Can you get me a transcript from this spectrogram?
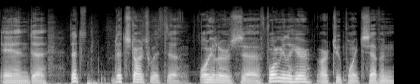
And uh, that, that starts with Euler's uh, formula here are 2.71828,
